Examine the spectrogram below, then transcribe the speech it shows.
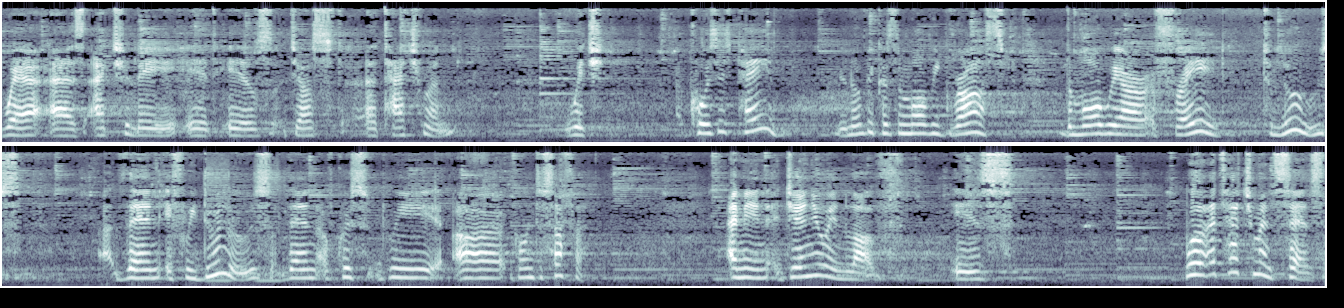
whereas actually it is just attachment which causes pain, you know, because the more we grasp, the more we are afraid to lose, then if we do lose, then of course we are going to suffer. I mean, genuine love is, well, attachment says,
